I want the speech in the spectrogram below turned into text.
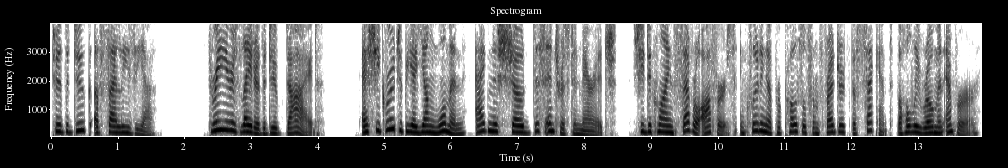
to the Duke of Silesia. Three years later, the Duke died. As she grew to be a young woman, Agnes showed disinterest in marriage. She declined several offers, including a proposal from Frederick II, the Holy Roman Emperor.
